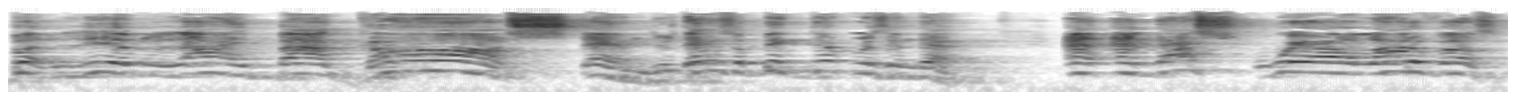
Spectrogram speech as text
but live life by God's standards. There's a big difference in that. And, and that's where a lot of us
